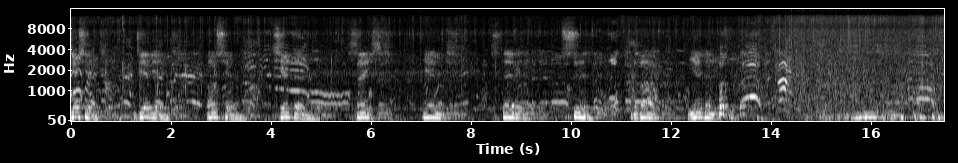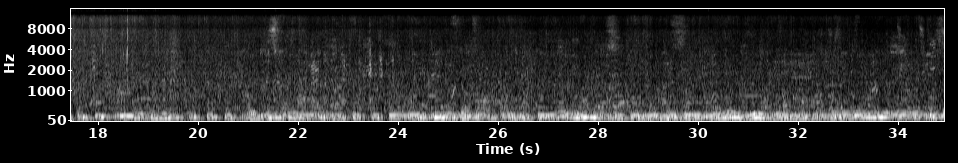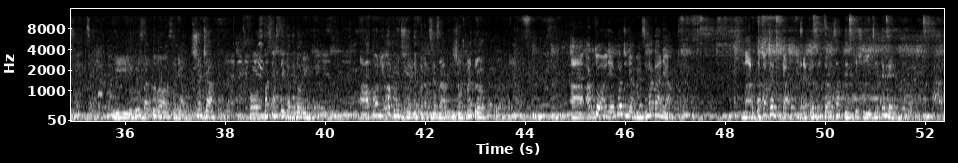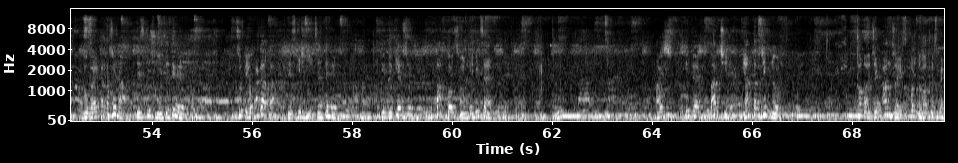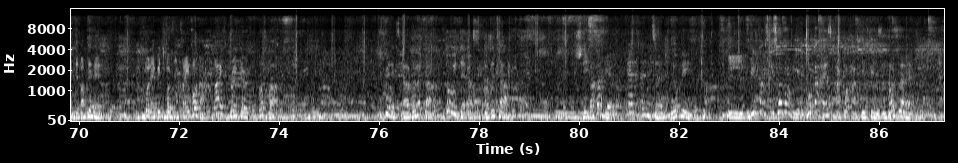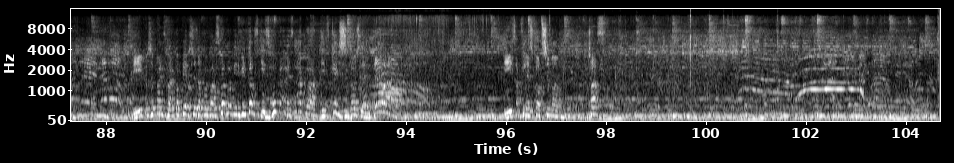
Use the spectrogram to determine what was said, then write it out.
dziesięć, dziewięć, osiem, siedem, sześć, pięć, cztery, trzy, dwa, jeden. Poszli! I wystartowała seria trzecia, ostatnia z tej kategorii, a po niej okończy się dekoracja za 1000 metrów. A aktualnie podziwiamy zmagania. Marta Baczewska, reprezentująca Tyskie Sinice Tychy. Bugaj Katarzyna, Tyskie Sinice Tychy. Cupieł Agata, Tyskie Sinice Tychy. Widyk Jerzy, Fatboy Swim Gliwice. Marcin, Jantar Dziwnów, Kowalczyk Andrzej, Sportowa Perspektywa Tychy, Kulewicz Woźnica Iwona, Icebreakers Wrocław, Szpilecka Violeta, tu i teraz Gorzyca, Żliwa Daniel, MNC Lublin i Wilkowski Sławomir, WKS Aqua Active Kielizm Koźle. I proszę Państwa, jako pierwszy dopływa Sławomir Wilkowski z WKS Aqua Active Kielizm Koźle. Brawa! I za chwileczkę otrzymam czas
